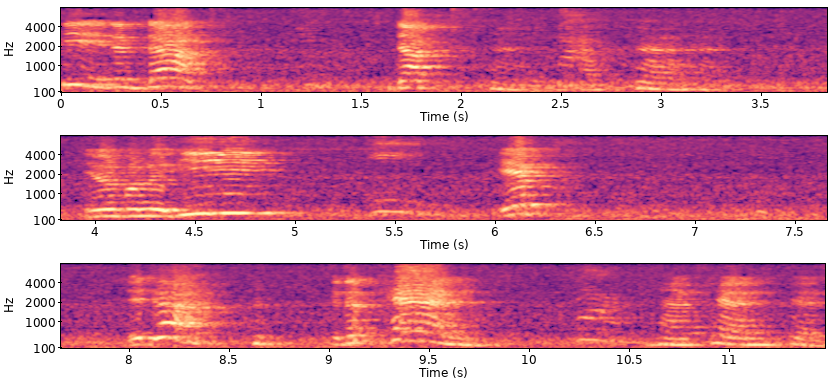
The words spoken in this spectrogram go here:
কি? এটা ডাক। ডাক। হ্যাঁ হ্যাঁ এবার বলো ই, এফ। এটা? এটা ফ্যান। হ্যাঁ ফ্যান ফ্যান।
